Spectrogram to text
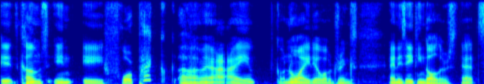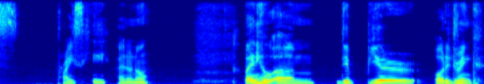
it comes in a four pack. Uh, man, I, I got no idea about drinks, and it's eighteen dollars. That's pricey. I don't know. But anywho, um, the beer or the drink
